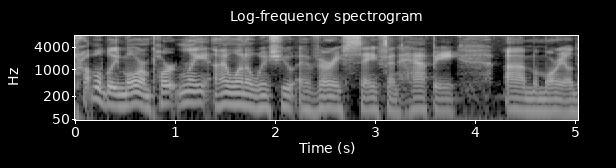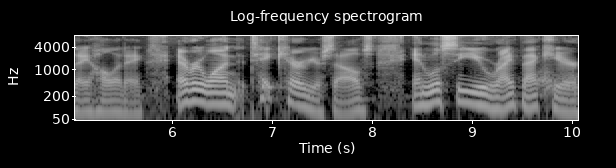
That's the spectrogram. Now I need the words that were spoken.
probably more importantly, I want to wish you a very safe and happy uh, Memorial Day holiday. Everyone, take care of yourselves, and we'll see you right back here,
